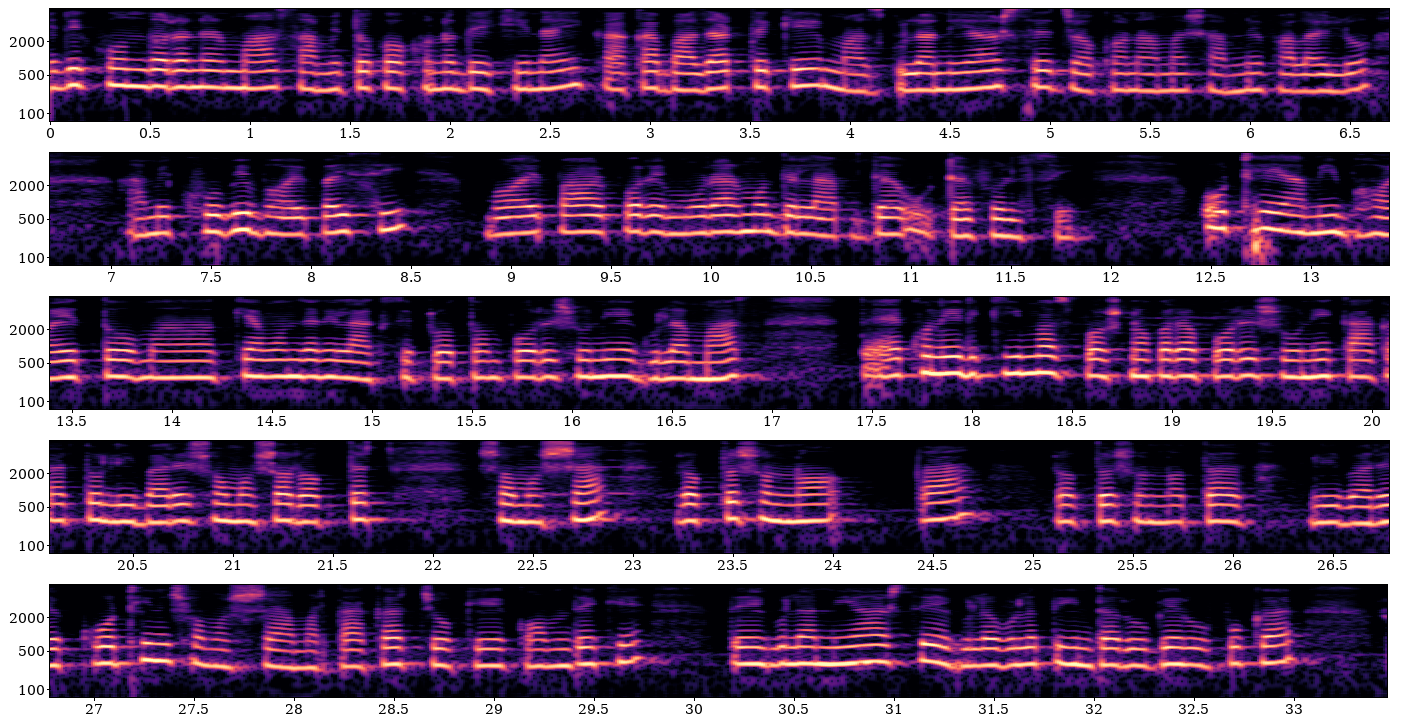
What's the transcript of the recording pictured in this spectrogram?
এটি কোন ধরনের মাছ আমি তো কখনো দেখি নাই। কাকা বাজার থেকে মাছগুলা নিয়ে আসছে যখন আমার সামনে ফালাইলো। আমি খুবই ভয় পাইছি। ভয় পাওয়ার পরে মোড়ার মধ্যে লাফ দিয়ে উঠে ফেলছি। উঠে আমি ভয়ে তো মা, কেমন জানি লাগছে। প্রথম পরে শুনি এগুলা মাছ। তো এখন এর কী মাছ? প্রশ্ন করার পরে শুনি কাকার তো লিভারের সমস্যা, রক্তের সমস্যা। রক্ত রক্ত শূন্যতার লিভারে কঠিন সমস্যা। আমার কাকার চোখে কম দেখে তো এগুলা নিয়ে আসছে। এগুলা বলে তিনটা রোগের উপকার।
